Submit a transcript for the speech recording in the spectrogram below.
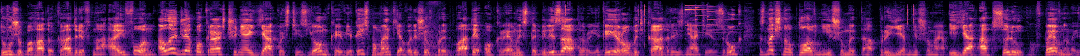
дуже багато кадрів на iPhone. Але для покращення якості зйомки в якийсь момент я вирішив придбати окремий стабілізатор, який робить кадри зняті з рук значно плавнішими та приємнішими. І я абсолютно впевнений,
